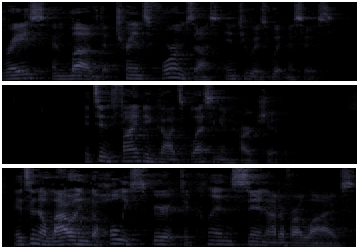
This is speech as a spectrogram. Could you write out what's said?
grace and love that transforms us into his witnesses. It's in finding God's blessing in hardship. It's in allowing the Holy Spirit to cleanse sin out of our lives.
